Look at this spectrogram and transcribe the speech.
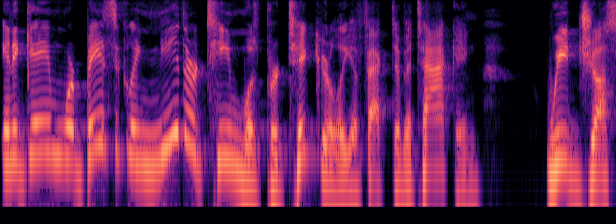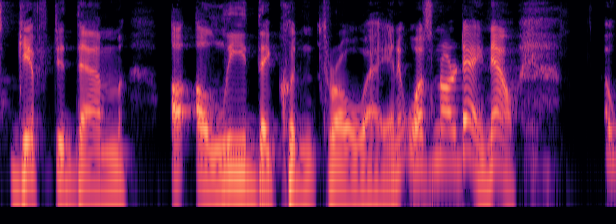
in a game where basically neither team was particularly effective attacking. We just gifted them a, a lead they couldn't throw away, and it wasn't our day. Now, uh,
